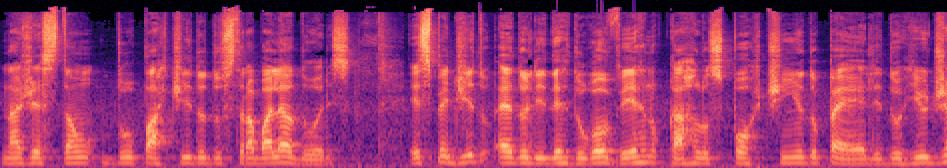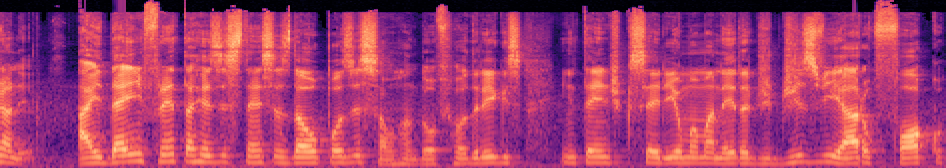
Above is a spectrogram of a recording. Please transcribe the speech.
na gestão do Partido dos Trabalhadores. Esse pedido é do líder do governo, Carlos Portinho, do PL do Rio de Janeiro. A ideia enfrenta resistências da oposição. Randolfo Rodrigues entende que seria uma maneira de desviar o foco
